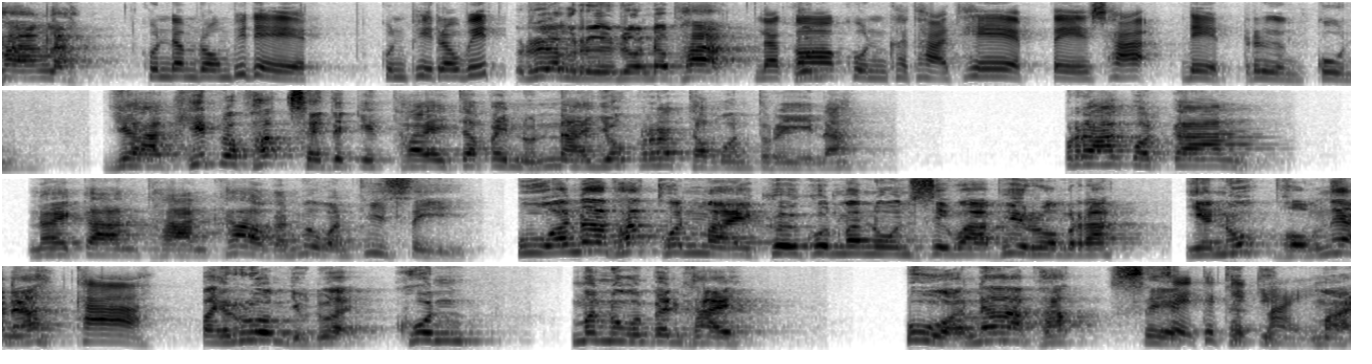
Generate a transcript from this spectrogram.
ทางล่ะ คุณดำรงพิเดชคุณพีรวิทย์เรื่องรือรณภาพ แล้วก็คุณคุณคทาเทพ เตชะเดชเรืองกุล อย่าคิดว่าพักเศรษฐกิจไทยจะไปหนุนนายกรัฐมนตรีนะ ปรากฏการณ์ในการทานข้าวกันเมื่อวันที่สี่หัวหน้าพักคนใหม่คือคุณมนูนศิวาพิรมรัตน์เฮียนุผมเนี่ยนะค่ะไปร่วมอยู่ด้วย คุณมนูนเป็นใคร หัวหน้าพักเศรษฐกิจใหม่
